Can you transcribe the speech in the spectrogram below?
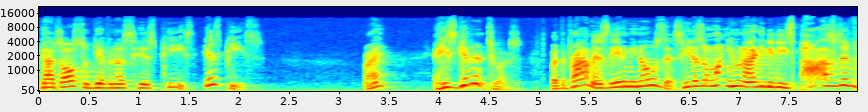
God's also given us His peace. His peace. Right? And He's given it to us. But the problem is, the enemy knows this. He doesn't want you and I to be these positive,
